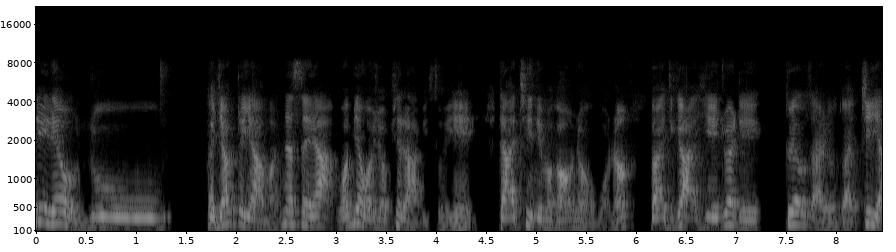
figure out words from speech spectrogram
နေ့တည်းကိုလူအယောက်100မှာ20ကဝမ်းပြက်ဝမ်းလျှော်ဖြစ်လာပြီဆိုရင်ဒါအခြေအနေမကောင်းတော့ဘူးပေါ့နော်သူအဓိကအရေအတွက်တွေတွေ့ဥစ္စာတွေကိုသူကကြည့်ရ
